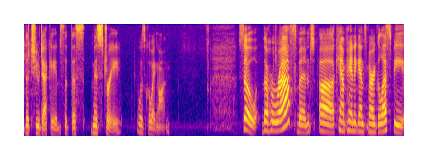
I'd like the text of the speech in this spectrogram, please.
the two decades that this mystery was going on. So the harassment uh, campaign against Mary Gillespie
